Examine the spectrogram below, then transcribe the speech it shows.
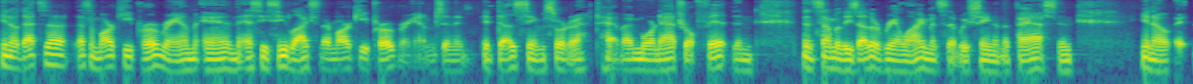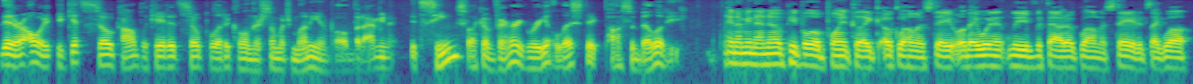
you know, that's a, that's a marquee program and the SEC likes their marquee programs. And it, it does seem sort of to have a more natural fit than, than some of these other realignments that we've seen in the past. And, you know, they're all, it gets so complicated, so political, and there's so much money involved. But I mean, it seems like a very realistic possibility. And I mean, I know people will point to like Oklahoma State. Well, they wouldn't leave without Oklahoma State. It's like, well,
